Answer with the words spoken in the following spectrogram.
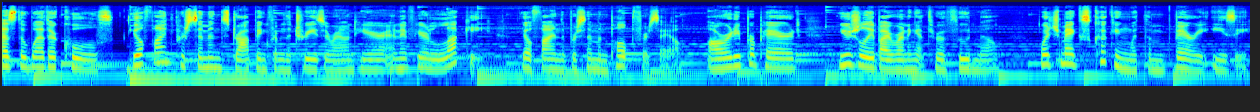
As the weather cools, you'll find persimmons dropping from the trees around here, and if you're lucky, you'll find the persimmon pulp for sale, already prepared, usually by running it through a food mill, which makes cooking with them very easy.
